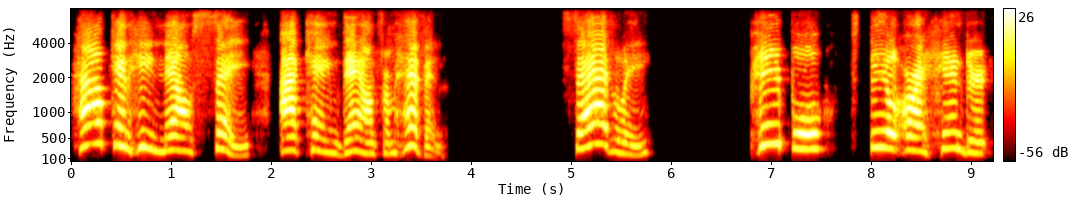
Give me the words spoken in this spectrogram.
How can he now say, I came down from heaven? Sadly, people still are hindered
